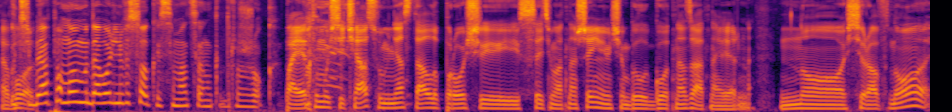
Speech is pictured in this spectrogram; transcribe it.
У вот. тебя, по-моему, довольно высокая самооценка, дружок. Поэтому сейчас у меня стало проще с этим отношением, чем было год назад, наверное. Но все равно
